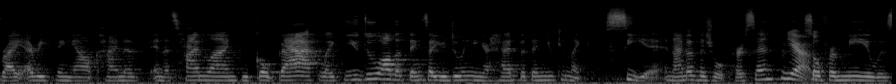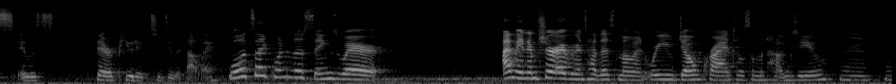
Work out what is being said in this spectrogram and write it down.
write everything out kind of in a timeline. You go back like you do all the things that you're doing in your head but then you can like see it. And i'm a visual person. Yeah. so for me it was it was therapeutic to do it that way. Well, it's like one of those things where, I mean, I'm sure everyone's had this moment where you don't cry until someone hugs you, mm-hmm.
